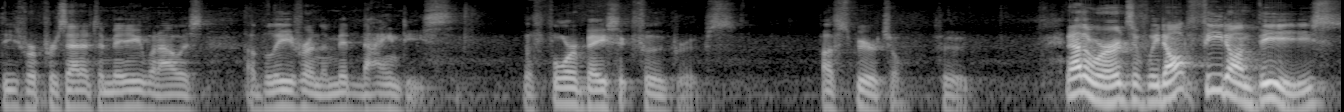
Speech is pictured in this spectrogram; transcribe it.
these were presented to me when I was a believer in the mid 90s. The four basic food groups of spiritual food. In other words, if we don't feed on these,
